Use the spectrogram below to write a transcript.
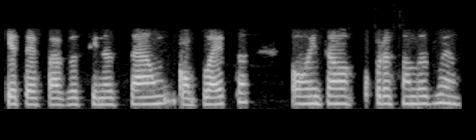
que atesta a vacinação completa ou então a recuperação da doença.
